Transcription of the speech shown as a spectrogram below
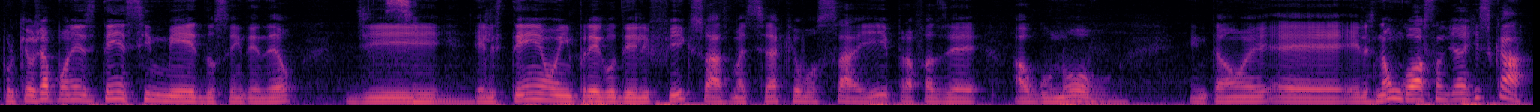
Porque os japoneses têm esse medo, você entendeu? De. Eles têm o emprego dele fixo, ah, mas será que eu vou sair pra fazer algo novo? Então, é, é, eles não gostam de arriscar.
